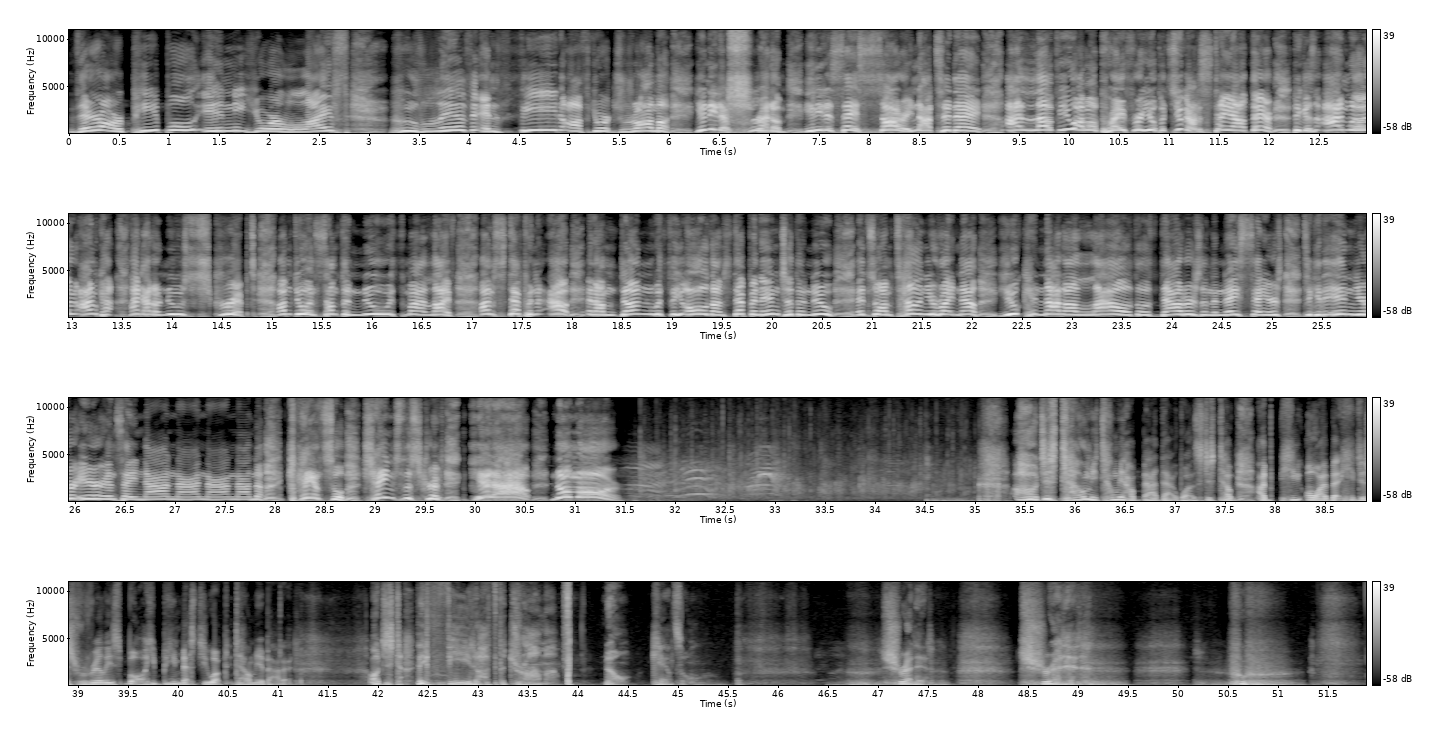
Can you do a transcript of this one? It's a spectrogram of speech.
There are people in your life who live and feed off your drama. You need to shred them. You need to say, sorry, not today. I love you. I'm going to pray for you, but you got to stay out there because I'm, I'm, I got a new script. I'm doing something new with my life. I'm stepping out and I'm done with the old. I'm stepping into the new. And so I'm telling you right now, you cannot allow those doubters and the naysayers to get in your ear and say, nah, nah, nah, nah, nah. Cancel. Change the script script. Get out. No more. Oh, just tell me, tell me how bad that was. Just tell me. I, he, oh, I bet he just really, oh, he, he messed you up. To tell me about it. Oh, just, they feed off the drama. No, cancel. Shred it. Shred it. Whew.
